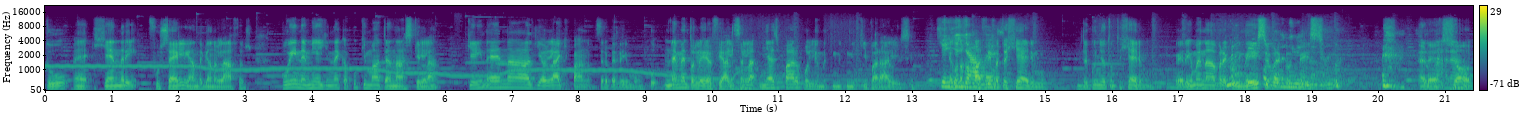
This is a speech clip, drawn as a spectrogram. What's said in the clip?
του ε, Χένρι Φουσέλη, αν δεν κάνω λάθος, που είναι μια γυναίκα που κοιμάται ανάσκελα και είναι ένα διαολάκι πάνω της, ρε παιδί μου. Που, ναι, μεν το λέει ο εφιάλτης, αλλά μοιάζει πάρα πολύ με την υπνική παράλυση. Και Εγώ το είχα πάθει με το χέρι μου. Δεν κουνιόταν το χέρι μου. Περίμενα, βρε κουνήσει, βρε κουνήσει. Ρε, σοκ.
